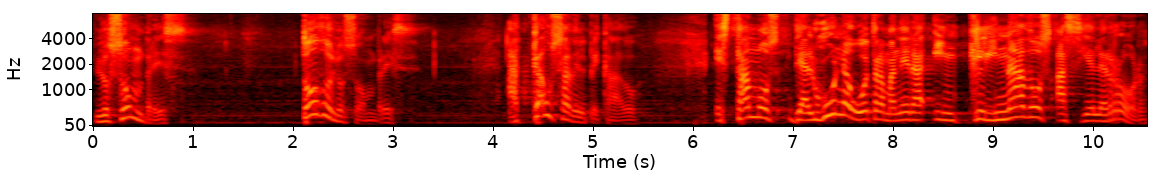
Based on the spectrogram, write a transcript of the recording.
Los hombres, todos los hombres, a causa del pecado, estamos de alguna u otra manera inclinados hacia el error.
